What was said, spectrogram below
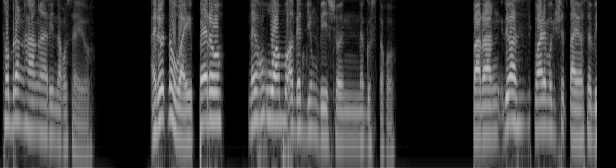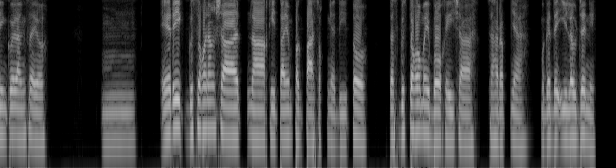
sobrang hanga rin ako sa'yo. I don't know why, pero nakukuha mo agad yung vision na gusto ko. Parang, di ba, kumari mag-shoot tayo, sabihin ko lang sa'yo, mm, Eric, gusto ko ng shot, nakakita yung pagpasok niya dito. Tapos gusto ko may bokeh siya sa harap niya. Maganda ilaw dyan eh.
